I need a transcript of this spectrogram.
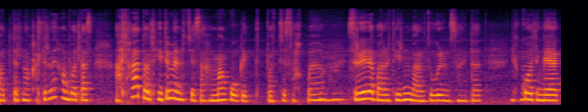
одоо тэр нөгөө галтерныхан буулаас алхаад бол хэдэн минут яасан хамаагүй гэд бодчихсан байхгүй юу. Сэргээрээ бараг тэр нь бараг зүгээр юм санагдаад. Тэгэхгүй бол ингээ яг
